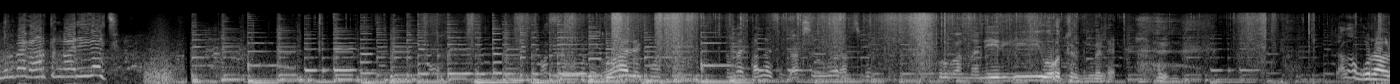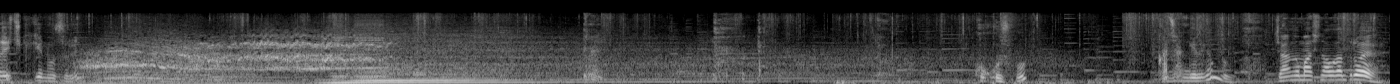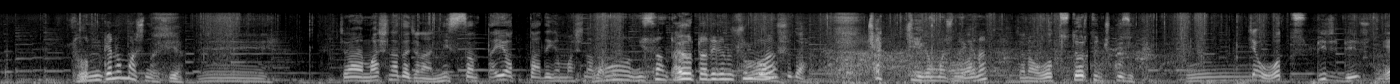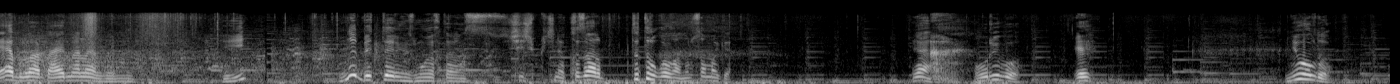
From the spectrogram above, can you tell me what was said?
нурбек артыңа карай келчи Алейкум ассалам. Кандай? кандайсың Жакшы кылып Тургандан эргип отурдум эле. жаман курагыр эчки экен ушул качан келген бул жаңы машина алган турбайбы экен машинасы я жанагы машинада жана nissan toyota деген машина да О, Nissan Toyota деген ушул ба? ушуда Чат жеген машина экен а. жана отуз төртүнчү кузов же отуз бирби ушул Э, буларды айырмайлайм мен. и эмне беттериңиз мояктарыңыз шишип кичине кызарып тытылып калган руслан аке э ооруйбу Э, эмне болду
